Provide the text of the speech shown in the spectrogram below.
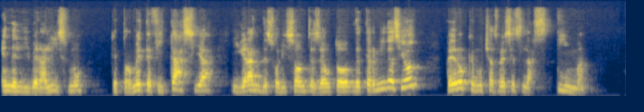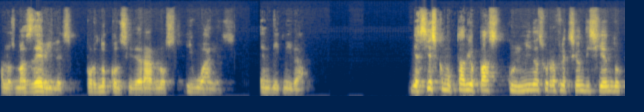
en el liberalismo que promete eficacia y grandes horizontes de autodeterminación, pero que muchas veces lastima a los más débiles por no considerarlos iguales en dignidad. Y así es como Octavio Paz culmina su reflexión diciendo,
